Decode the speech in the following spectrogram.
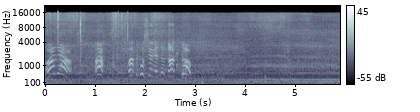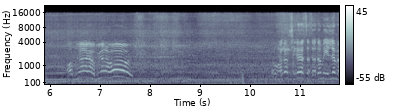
Hadi. Ah, bak bu şekilde taktım. Al bu yana bu yana oy. şeker hastası adamı elleme.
